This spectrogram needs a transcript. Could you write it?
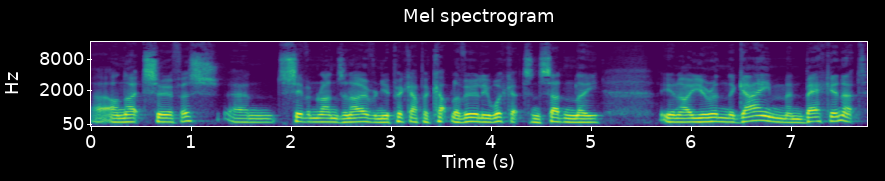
uh, on that surface, and seven runs and over, and you pick up a couple of early wickets, and suddenly, you know, you're in the game and back in it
